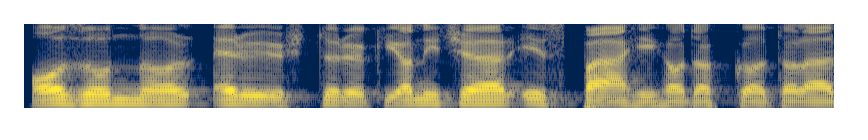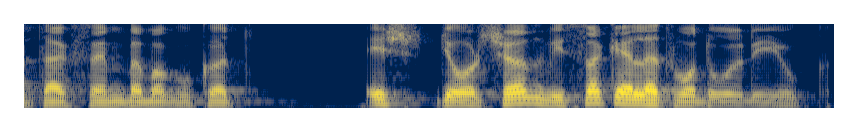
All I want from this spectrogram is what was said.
azonnal erős török janicsár és spáhi hadakkal találták szembe magukat, és gyorsan vissza kellett vodulniuk.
